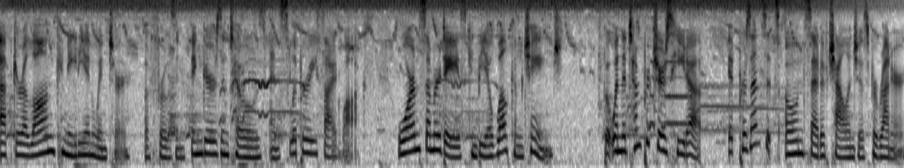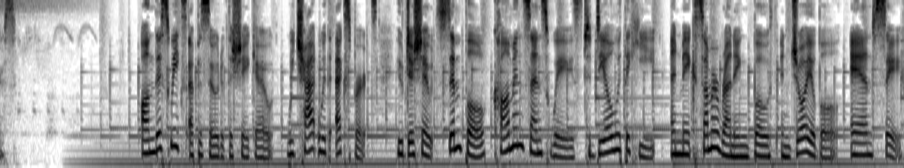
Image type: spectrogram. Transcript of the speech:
After a long Canadian winter of frozen fingers and toes and slippery sidewalks, warm summer days can be a welcome change. But when the temperatures heat up, it presents its own set of challenges for runners. On this week's episode of The Shakeout, we chat with experts who dish out simple, common sense ways to deal with the heat and make summer running both enjoyable and safe.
